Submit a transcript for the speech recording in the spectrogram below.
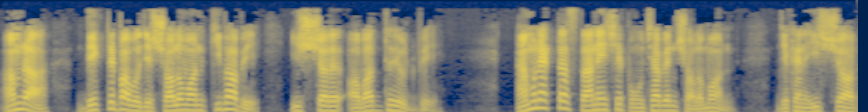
আমরা দেখতে পাব যে সলমন কীভাবে ঈশ্বরের অবাধ্য হয়ে উঠবে। এমন একটা স্থানে এসে পৌঁছাবেন সলমন, যেখানে ঈশ্বর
